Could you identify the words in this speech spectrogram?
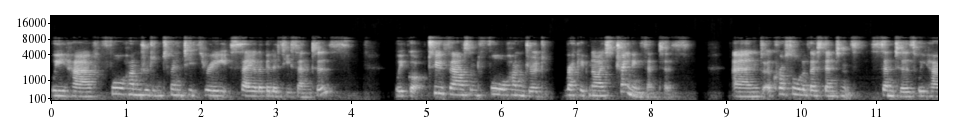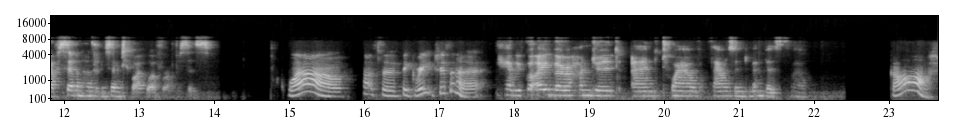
We have 423 sailability centres. We've got 2,400 recognised training centres. And across all of those centres, we have 775 welfare officers. Wow, that's a big reach, isn't it? Yeah, we've got over 112,000 members. Wow. Gosh,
